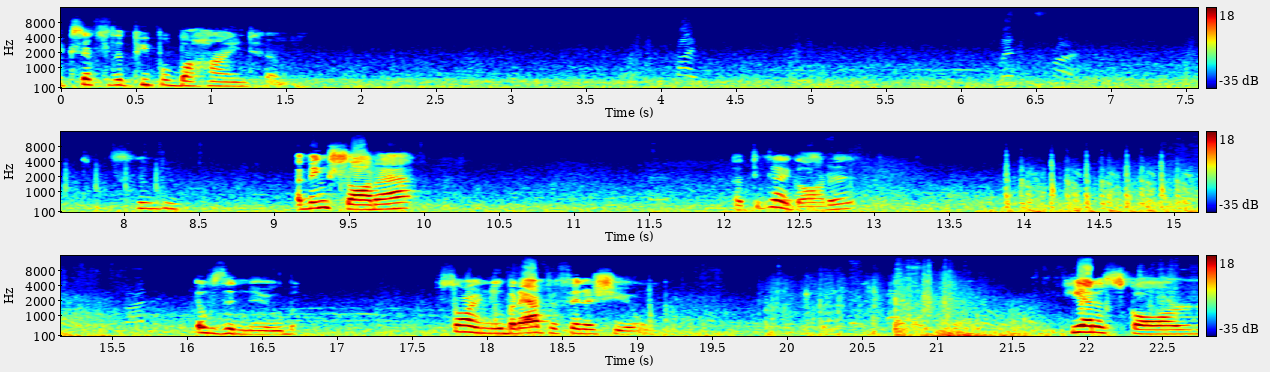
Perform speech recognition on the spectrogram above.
Except for the people behind him. Hide. Went in front. So, I'm being shot at. I think I got it. It. Was a noob. Sorry, noob, but I have to finish you. He had a scar.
